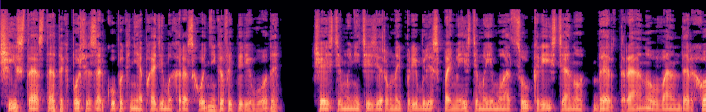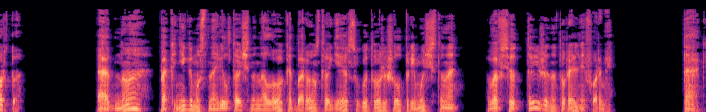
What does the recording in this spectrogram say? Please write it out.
Чисто остаток после закупок необходимых расходников и перевода части монетизированной прибыли с поместья моему отцу Кристиану Бертрану Вандерхорту. Одно по книгам установил точно налог от баронства герцогу тоже шел преимущественно во все той же натуральной форме. Так,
